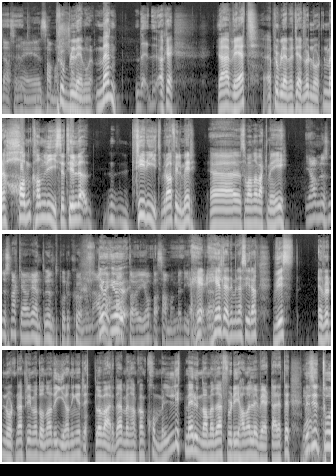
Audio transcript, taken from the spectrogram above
der som er i samme Problemet Men OK. Jeg vet problemene til Edward Norton, men han kan vise til dritbra filmer eh, som han har vært med i. Ja, men nå snakker jeg rent rundt produksjonen. Alle Jo, jo, hater å jobbe sammen med de He helt enig, men jeg sier at hvis Edward Norton er primadonna, det gir han ingen rett til å være det, men han kan komme litt mer unna med det fordi han har levert deretter. Men de to.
